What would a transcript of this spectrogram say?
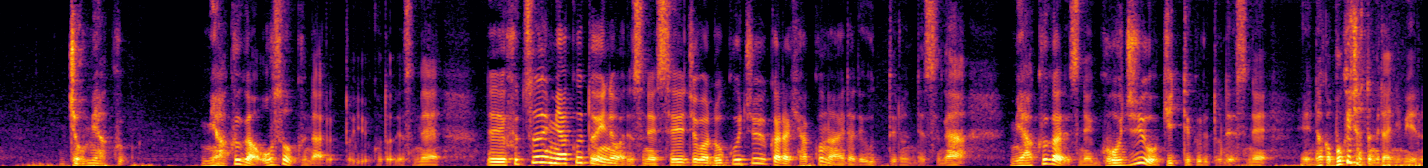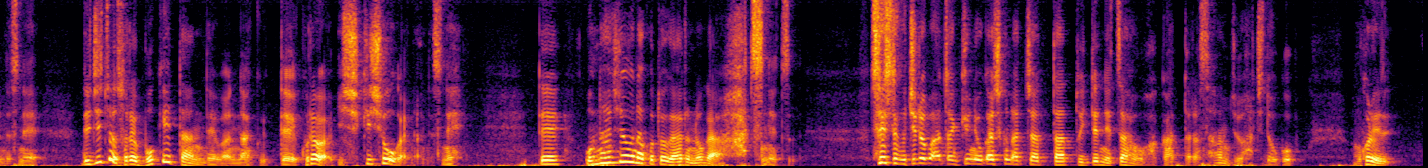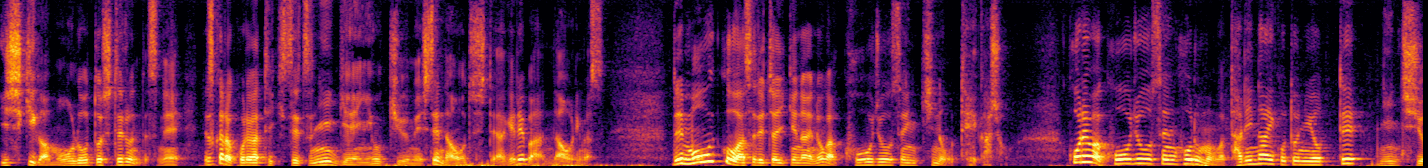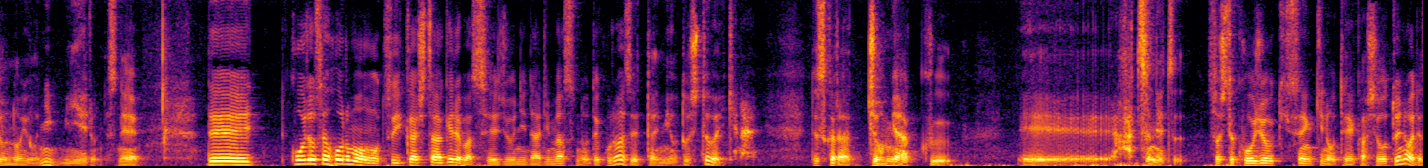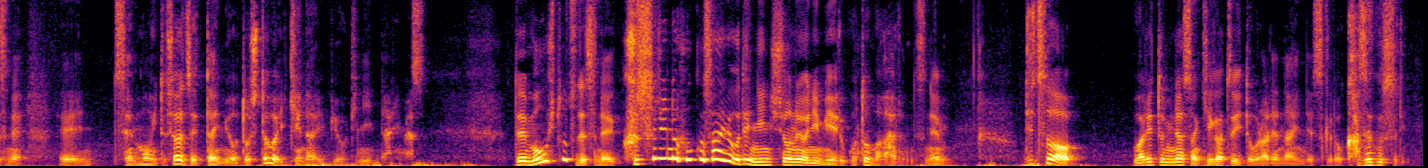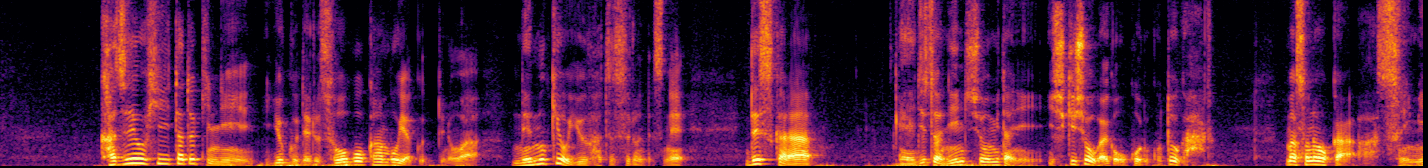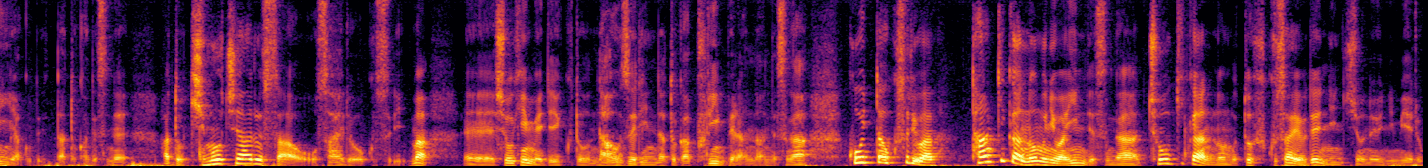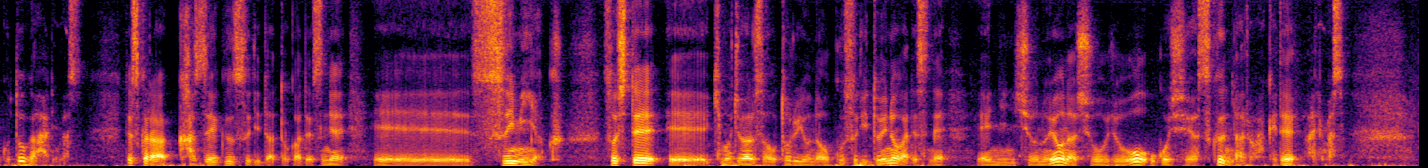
徐脈。脈が遅くなるということですね。で普通脈というのはですね正常は60から100の間で打ってるんですが脈がですね50を切ってくるとですねなんかボケちゃったみたいに見えるんですね。で実はそれはボケたんではなくてこれは意識障害なんですね。で同じようなことがあるのが発熱。先生うちのばあちゃん急におかしくなっちゃったと言って熱波を測ったら38度5分。もうこれ意識が朦朧としてるんですね。ですからこれは適切に原因を究明して治してあげれば治ります。でもう一個忘れちゃいけないのが甲状腺機能低下症。これは甲状腺ホルモンが足りないことによって認知症のように見えるんですね。で甲状腺ホルモンを追加してあげれば正常になりますのでこれは絶対見落としてはいけない。ですから徐脈、えー、発熱そして甲状腺機能低下症というのはですね、えー、専門医としては絶対見落としてはいけない病気になります。でもう一つですね薬の副作用で認知症のように見えることもあるんですね。実は割と皆さん気が付いておられないんですけど風邪薬。風邪をひいた時によく出る総合漢方薬っていうのは眠気を誘発するんですね。ですから、えー、実は認知症みたいに意識障害が起こることがある。まあ、その他睡眠薬だとかですね。あと気持ち悪さを抑えるお薬、まあえー、商品名でいくとナウゼリンだとかプリンペランなんですがこういったお薬は短期間飲むにはいいんですが長期間飲むと副作用で認知症のように見えることがあります。ですから風邪薬だとかですね、えー、睡眠薬そして、えー、気持ち悪さを取るようなお薬というのがですね、えー、認知症のような症状を起こしやすくなるわけであります。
